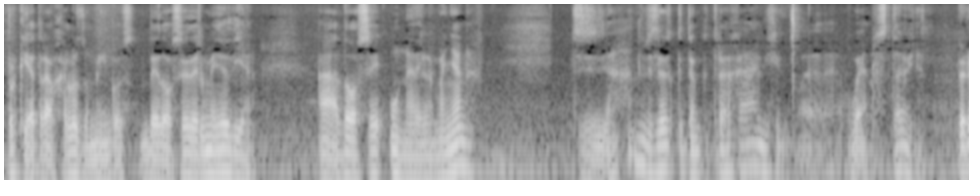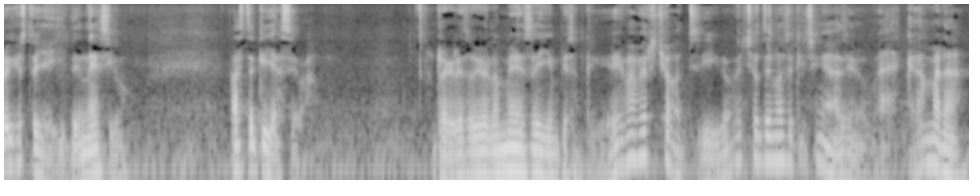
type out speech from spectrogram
Porque ya trabaja los domingos de 12 del mediodía a 12, 1 de la mañana. Entonces, ya, no sabes que tengo que trabajar. Y dije, ah, bueno, está bien. Pero yo estoy ahí, de necio. Hasta que ya se va. Regreso yo a la mesa y empiezan que, eh, va a haber shots. Y va a haber shots de no sé qué chingadas. Y yo, ah, cámara.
